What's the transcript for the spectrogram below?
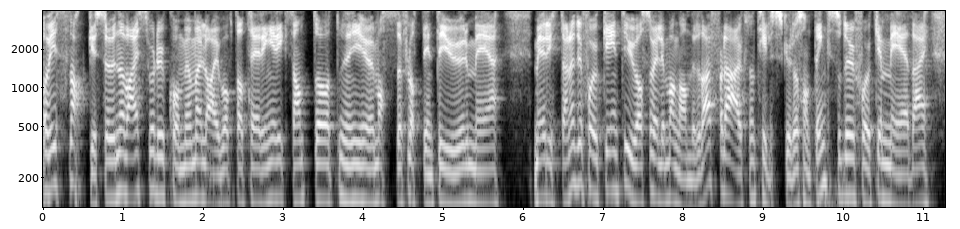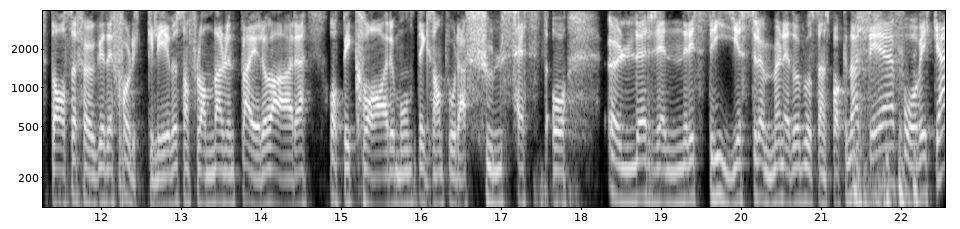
Og vi snakkes jo underveis, hvor du kommer jo med liveoppdateringer ikke sant? og gjør masse flotte intervjuer med, med rytterne. Du får jo ikke intervjua så veldig mange andre der, for det er jo ikke noen tilskuere og sånne ting, så du får jo ikke med deg da selvfølgelig det folkelivet som Flandern rundt pleier å være oppe i Kvaremont, ikke sant? hvor det er full fest og ølet renner i strie strømmer nedover Brosteinsbakken der. Det får vi ikke,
